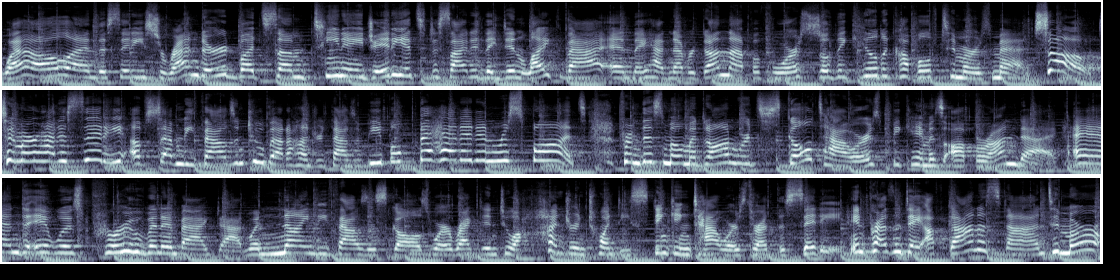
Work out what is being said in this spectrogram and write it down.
well and the city surrendered, but some teenage idiots decided they didn't like that and they had never done that before, so they killed a couple of Timur's men. So, Timur had a city of 70,000 to about 100,000 people beheaded in response. From this moment onwards, skull towers became his operandi. And it was proven in Baghdad when 90,000 skulls were erected into 120 stinking towers throughout the city. In present-day Afghanistan, Timur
